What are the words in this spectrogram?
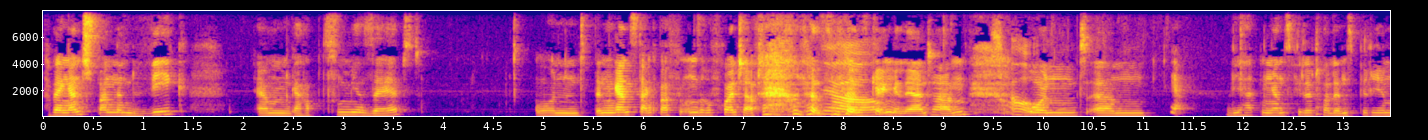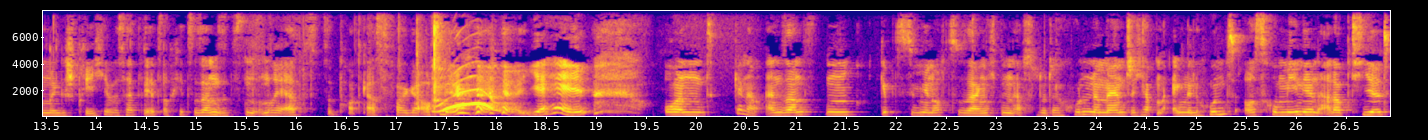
habe einen ganz spannenden Weg ähm, gehabt zu mir selbst und bin ganz dankbar für unsere Freundschaft und dass ja. wir uns kennengelernt haben. Und ähm, ja, wir hatten ganz viele tolle, inspirierende Gespräche, weshalb wir jetzt auch hier zusammensitzen und unsere erste Podcast-Folge aufnehmen. Uh! Yay! Und genau, ansonsten gibt es zu mir noch zu sagen, ich bin ein absoluter Hundemensch. Ich habe einen eigenen Hund aus Rumänien adoptiert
